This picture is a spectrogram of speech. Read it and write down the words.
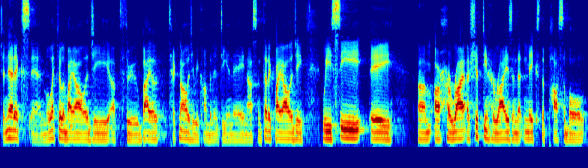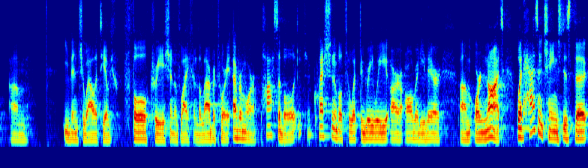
genetics and molecular biology up through biotechnology, recombinant DNA, now synthetic biology, we see a, um, a, hori- a shifting horizon that makes the possible um, eventuality of full creation of life in the laboratory ever more possible, questionable to what degree we are already there um, or not. What hasn't changed is the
